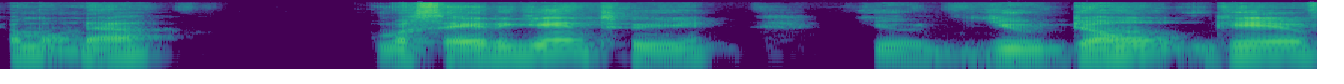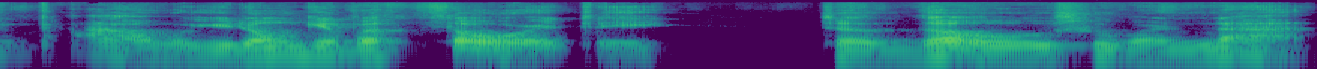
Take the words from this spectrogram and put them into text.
Come on now. I'm gonna say it again to you. You you don't give power, you don't give authority to those who are not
